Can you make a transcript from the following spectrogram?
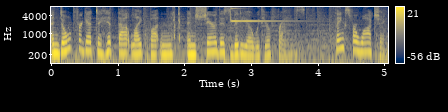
And don't forget to hit that like button and share this video with your friends. Thanks for watching.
